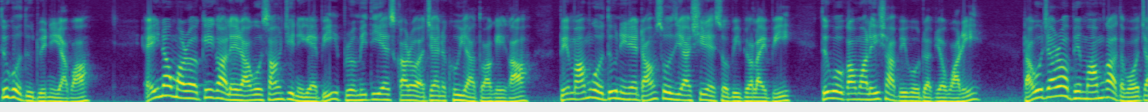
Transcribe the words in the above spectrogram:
သူ့ကိုသူတွေးနေတာပါ။အဲဒီနောက်မှာတော့ကိကလည်းဒါကိုစောင့်ကြည့်နေခဲ့ပြီး Prometheus ကတော့အကြံတစ်ခုရသွားခဲ့ကပင်မောင်ကိုသူ့အနေနဲ့တောင်းဆိုစရာရှိတယ်ဆိုပြီးပြောလိုက်ပြီးသူ့ကိုကောင်းမလေးရှာပေးဖို့အတွက်ပြောပါတယ်။ဒါကိုကြတော့ပင်မောင်ကသဘောကျ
